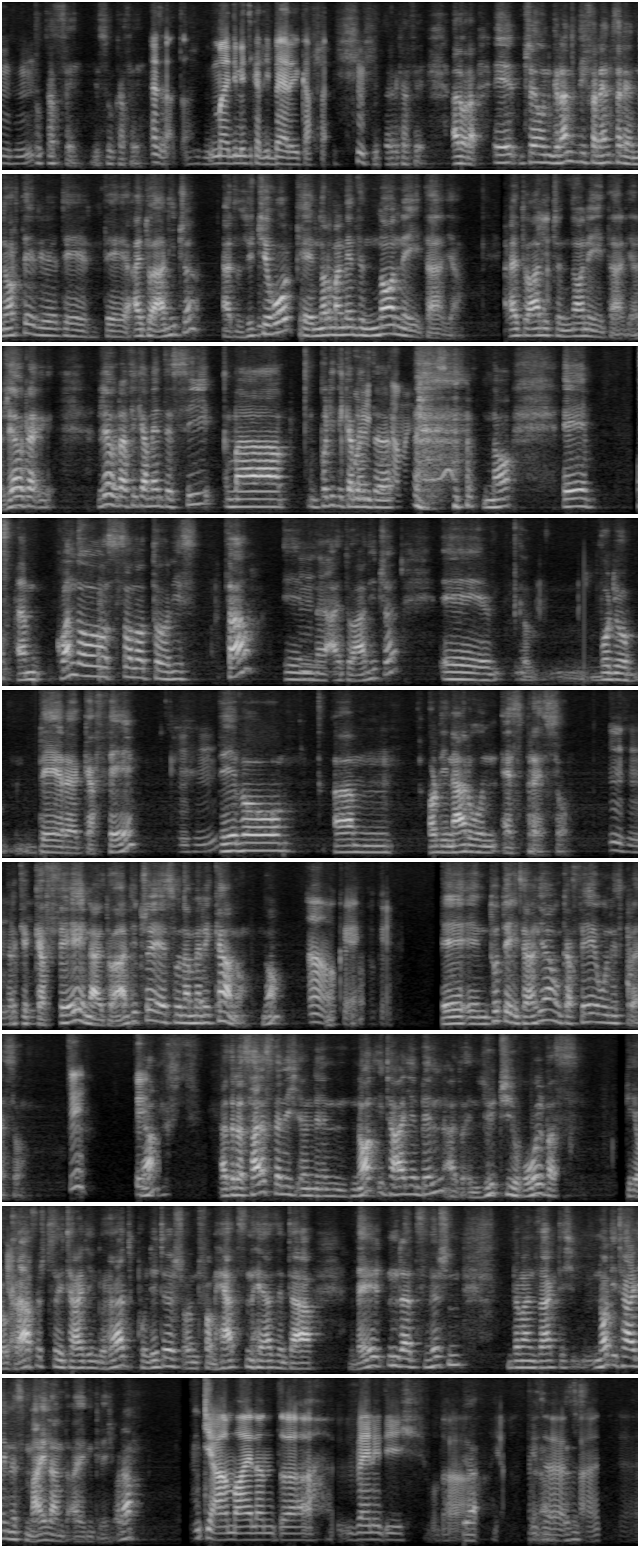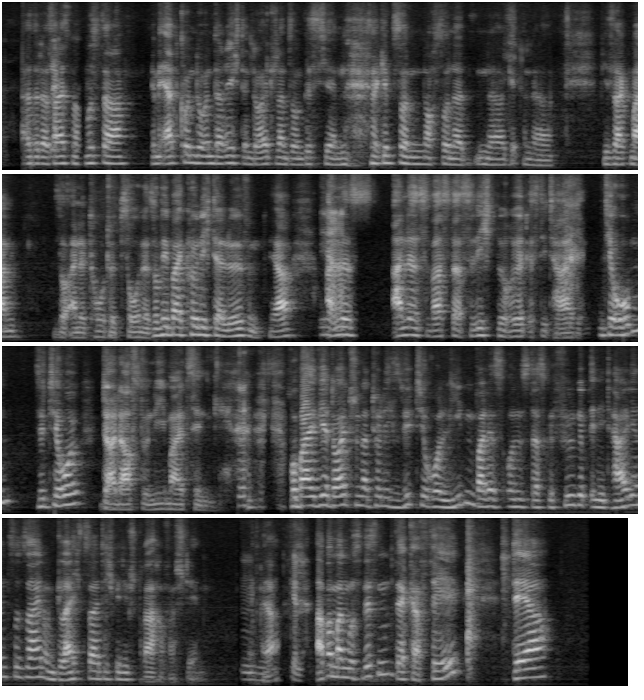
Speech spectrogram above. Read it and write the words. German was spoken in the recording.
mm-hmm. il suo caffè, il suo caffè. Esatto, mai dimentica di bere il caffè. di bere il caffè. Allora, eh, c'è una grande differenza nel nord di Alto Adige, also Südtirol, che normalmente non è Italia. Alto Adige non è Italia. Geogra geograficamente sì, ma politicamente, politicamente. no. E um, quando sono turista in mm. Alto Adige e voglio bere caffè, mm -hmm. devo um, ordinare un espresso. -hmm. Perché caffè in Alto Adige è un americano, no? Ah, ok, ok. E in tutta Italia un Kaffee und Espresso. Sí. sí. Ja? Also das heißt, wenn ich in, in, Norditalien bin, also in Südtirol, was geografisch ja. zu Italien gehört, politisch und vom Herzen her sind da Welten dazwischen. Wenn man sagt, ich, Norditalien ist Mailand eigentlich, oder? Ja, Mailand, äh, Venedig oder ja. ja diese ja, das ist, Also das heißt, man muss da im Erdkundeunterricht in Deutschland so ein bisschen, da gibt es so noch so eine, eine, eine, wie sagt man, so eine tote Zone. So wie bei König der Löwen, ja. ja. Alles, alles, was das Licht berührt, ist Italien. Und hier oben, Südtirol, da darfst du niemals hingehen. Wobei wir Deutschen natürlich Südtirol lieben, weil es uns das Gefühl gibt, in Italien zu sein und gleichzeitig wir die Sprache verstehen. Mhm, ja? Genau. Aber man muss wissen, der Kaffee, der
